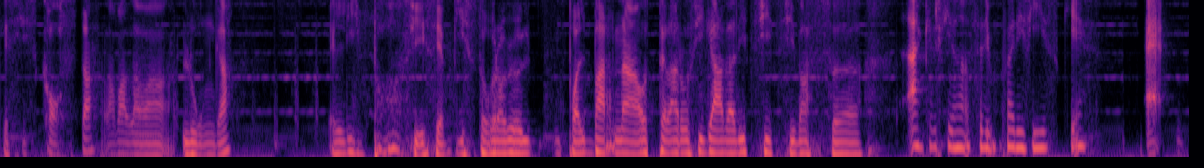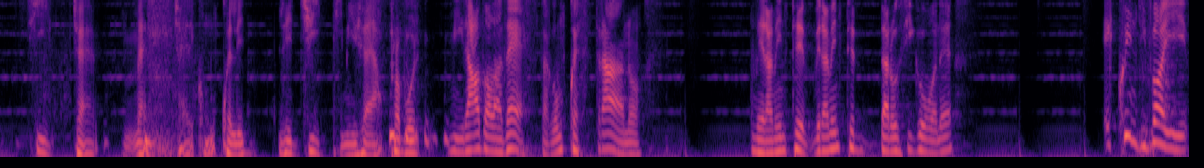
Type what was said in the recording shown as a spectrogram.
che si scosta, la palla va lunga e lì un po' sì, si è visto proprio il, un po' il burnout, la rosicata di Zizipas. Anche perché sono stati un po' di fischi. Eh, sì, cioè, me, cioè comunque le, legittimi, cioè ha proprio mirato alla testa, comunque è strano. Veramente, veramente da rosicone. E quindi poi,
